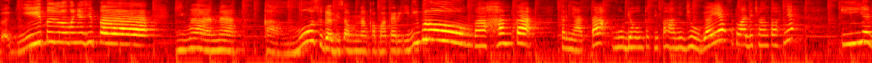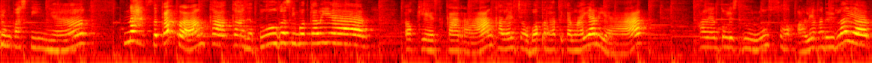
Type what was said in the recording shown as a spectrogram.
Begitu contohnya Sita. Gimana? Kamu sudah bisa menangkap materi ini belum? Paham kak. Ternyata mudah untuk dipahami juga ya setelah ada contohnya. Iya dong pastinya. Nah sekarang kakak ada tugas nih buat kalian. Oke sekarang kalian coba perhatikan layar ya. Kalian tulis dulu soal yang ada di layar.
